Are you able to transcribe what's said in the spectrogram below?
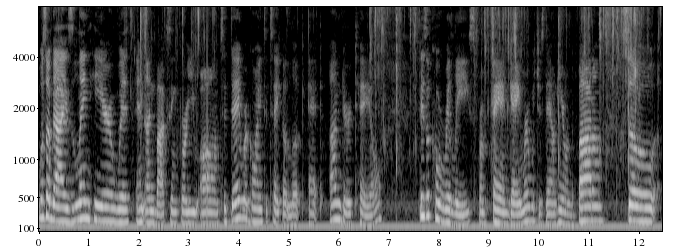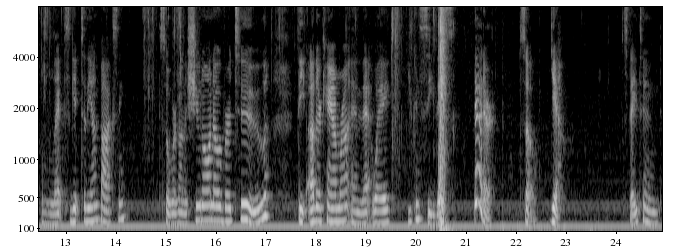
What's up guys, Lynn here with an unboxing for you all. And today we're going to take a look at Undertale physical release from Fangamer, which is down here on the bottom. So let's get to the unboxing. So we're going to shoot on over to the other camera and that way you can see this better. So yeah, stay tuned.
